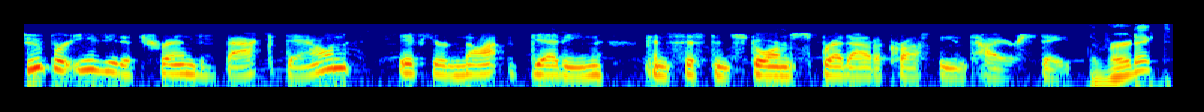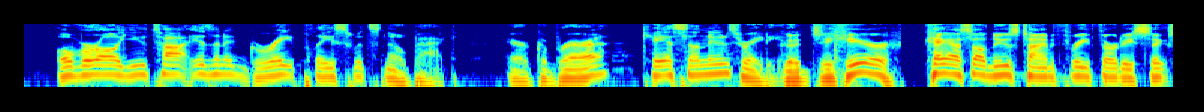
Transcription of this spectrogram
super easy to trend back down if you're not getting consistent storms spread out across the entire state. The verdict? Overall, Utah is in a great place with snowpack. Eric Cabrera, KSL News Radio. Good to hear. KSL News Time 336.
